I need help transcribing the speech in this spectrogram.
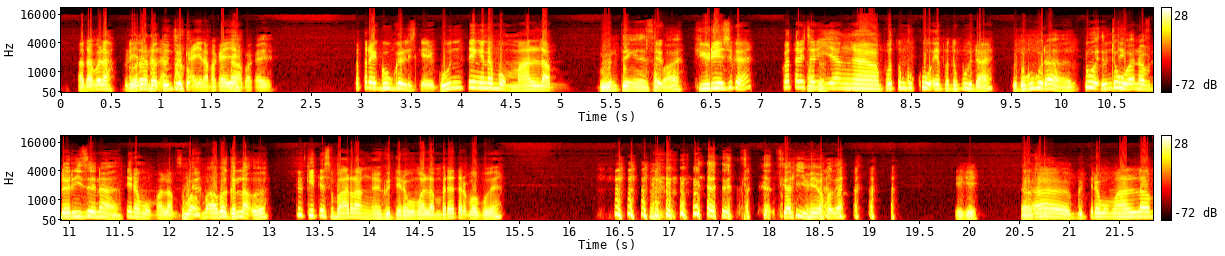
ah, Tak apalah Boleh Orang lah, dah tunjuk. Pakai lah pakai lah pakai. Kau try Google sikit Gunting rambut malam Gunting eh, sabar eh. Curious juga eh Kau try cari Apa? yang uh, Potong kuku Eh potong kuku dah eh Potong kuku dah. Tu tu one of the reason lah. Gunting rambut malam Sebab ke, apa gelap eh. ke kita sebarang eh, Gunting rambut malam Padahal tak ada apa-apa eh Sekali memang kan. Okay, okay. Okay. Ah, Gunting rambut malam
